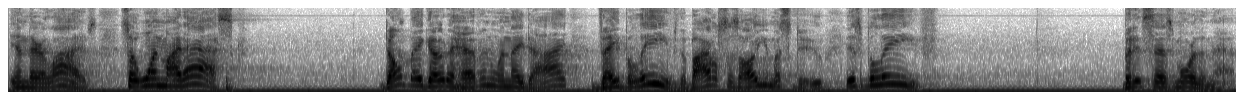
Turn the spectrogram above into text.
in their lives. So one might ask, don't they go to heaven when they die? They believe. The Bible says all you must do is believe. But it says more than that.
